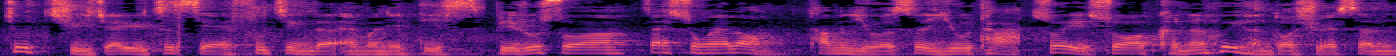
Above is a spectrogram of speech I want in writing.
就取决于这些附近的 amenities。比如说，在松爱弄，他们有的是 Utah，所以说可能会很多学生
